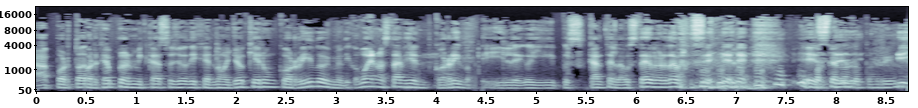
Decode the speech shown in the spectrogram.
aportó, por ejemplo, en mi caso yo dije, no, yo quiero un corrido y me dijo, bueno, está bien, corrido. Y le digo, y pues cántela usted, ¿verdad? ¿Por qué no lo corrió? Y,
